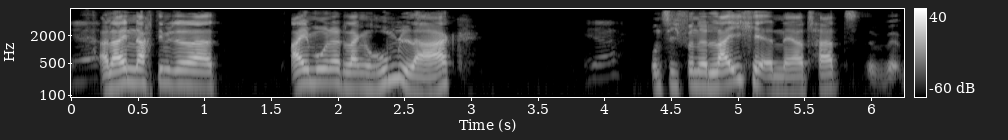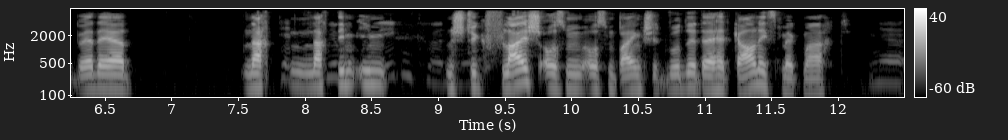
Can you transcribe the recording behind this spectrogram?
ja, allein nachdem der da einen Monat lang rumlag ja, und sich von der Leiche ernährt hat, wäre der nach, nachdem ihm können. ein Stück Fleisch aus dem, aus dem Bein geschnitten wurde, der hätte gar nichts mehr gemacht. Ja.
